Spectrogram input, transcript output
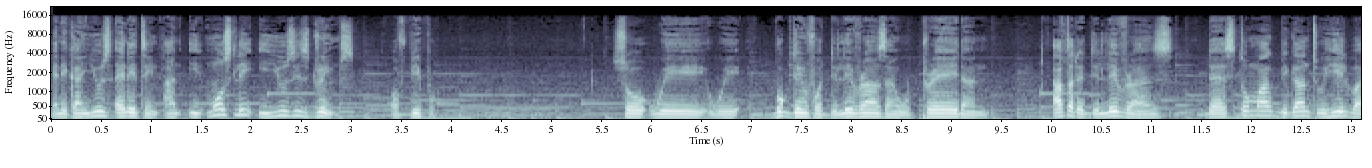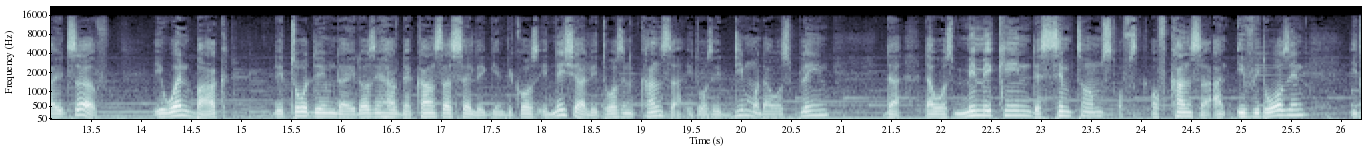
And he can use anything and he, mostly he uses dreams of people. So we we booked him for deliverance and we prayed and after the deliverance the stomach began to heal by itself. He went back they told him that he doesn't have the cancer cell again because initially it wasn't cancer, it was a demon that was playing that that was mimicking the symptoms of, of cancer. And if it wasn't it,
